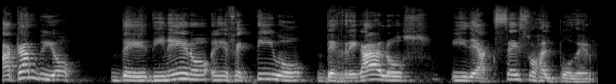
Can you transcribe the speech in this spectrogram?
a cambio de dinero en efectivo, de regalos y de accesos al poder.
